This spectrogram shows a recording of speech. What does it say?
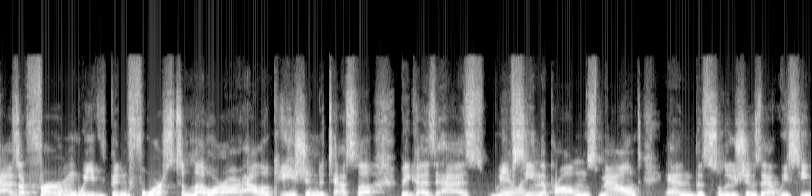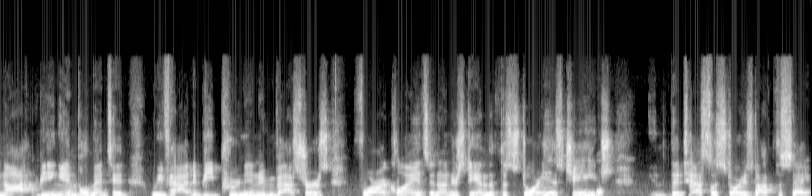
as a firm, we've been forced to lower our allocation to Tesla because as we've really? seen the problems mount and the solutions that we see not being implemented, we've had to be prudent investors for our clients and understand that the story has changed. The Tesla story is not the same.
